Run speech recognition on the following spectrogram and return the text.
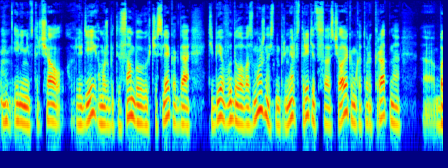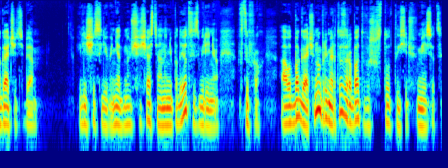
или не встречал людей, а может быть, ты сам был в их числе, когда тебе выдала возможность, например, встретиться с человеком, который кратно а, богаче тебя или счастливый. Нет, ну счастье, оно не подается измерению в цифрах, а вот богаче. Ну, например, ты зарабатываешь 100 тысяч в месяц,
